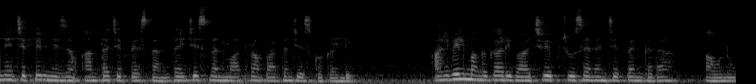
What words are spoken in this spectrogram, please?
నేను చెప్పేది నిజం అంతా చెప్పేస్తాను. దయచేసి నన్ను మాత్రం అపార్థం చేసుకోకండి. అలివేలు మంగగారి వాచ్ వైపు చూశానని చెప్పాను కదా? అవును.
